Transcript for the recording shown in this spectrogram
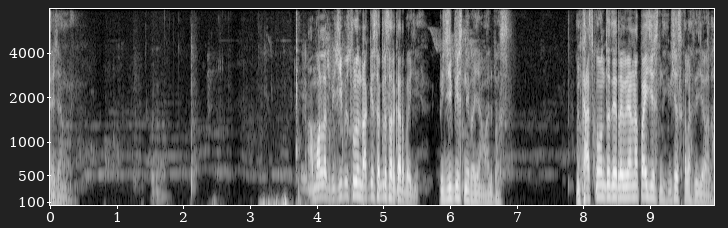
त्याच्यामुळे. आम्हाला बी जे पी सोडून बाकी सगळं सरकार पाहिजे. बी जे पीच नाही पाहिजे आम्हाला बस. खास करून तर ते रवी पाहिजेच नाही विशेष कला त्याच्यावाला.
